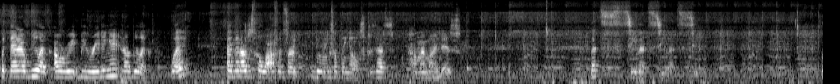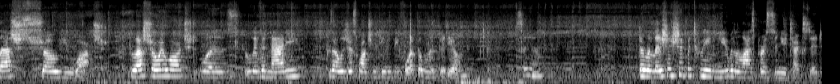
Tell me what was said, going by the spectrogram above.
but then I'll be like I'll re be reading it and I'll be like what, and then I'll just go off and start doing something else because that's how my mind is. Let's see. Let's see. Let's see. Last show you watched. The last show I watched was Liv and Maddie because I was just watching TV before I filmed this video. So yeah. The relationship between you and the last person you texted.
